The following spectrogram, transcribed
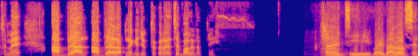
প্রথমে আবরার আবরার আপনাকে যুক্ত করা হয়েছে বলেন আপনি। হ্যাঁ, জি ভাই ভালো আছেন?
